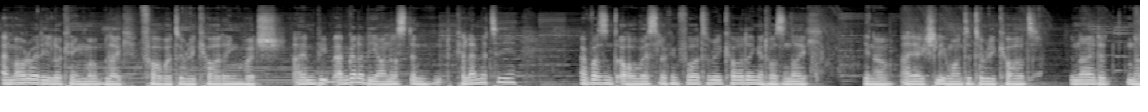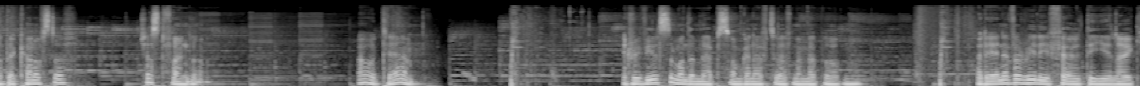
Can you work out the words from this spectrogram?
I'm already looking more like forward to recording, which I'm, I'm gonna be honest, in Calamity, I wasn't always looking forward to recording. It wasn't like, you know, I actually wanted to record tonight, not that kind of stuff. Just fine though. Oh, damn. It reveals them on the map, so I'm gonna have to have my map open. But I never really felt the, like,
